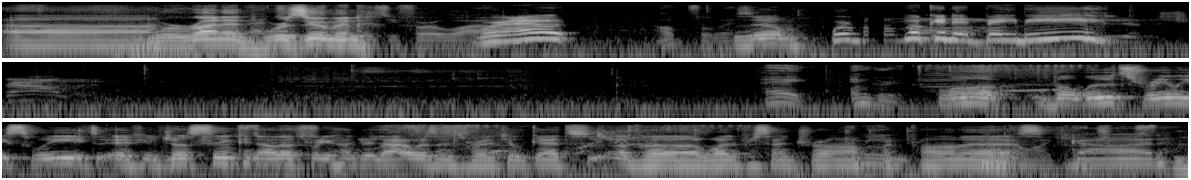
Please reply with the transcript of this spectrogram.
Uh, We're running, we're zooming. Busy for a while. We're out. Hopefully. zoom. We're booking it, baby. Hey, Ingrid. Look, the loot's really sweet. If you just sink another 300 hours into it, you'll get uh, the 1% drop. I, mean, promise. no, I God.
